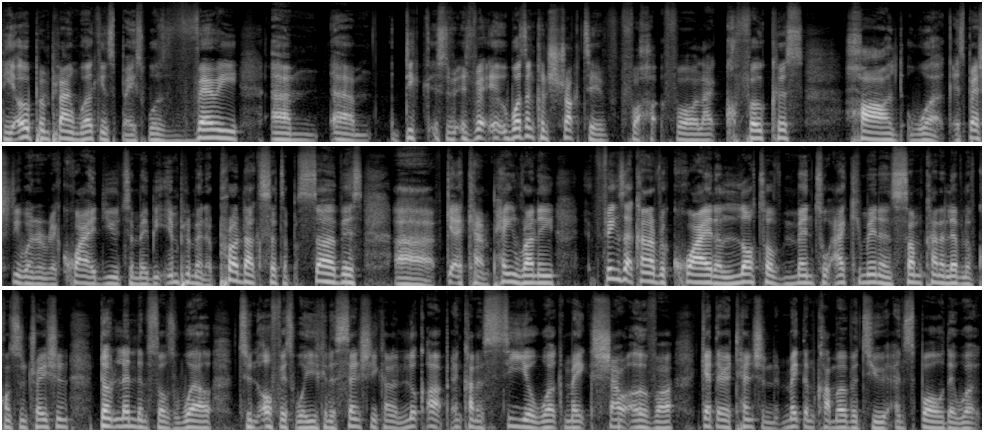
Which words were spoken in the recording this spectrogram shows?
the open plan working space was very um um it wasn't constructive for for like focus hard work, especially when it required you to maybe implement a product, set up a service, uh, get a campaign running things that kind of required a lot of mental acumen and some kind of level of concentration don't lend themselves well to an office where you can essentially kind of look up and kind of see your work make shout over get their attention make them come over to you and spoil their work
